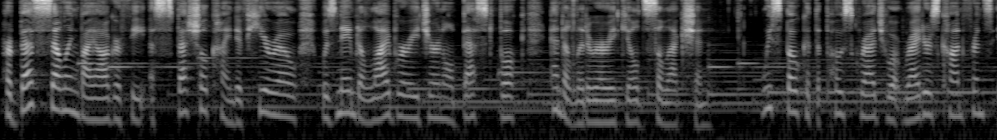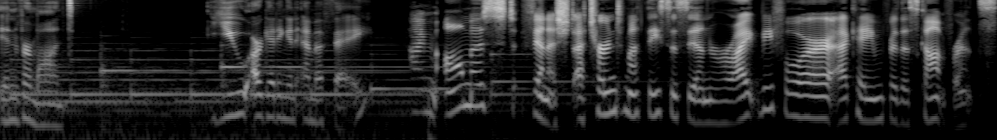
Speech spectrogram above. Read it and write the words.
Her best selling biography, A Special Kind of Hero, was named a Library Journal Best Book and a Literary Guild selection. We spoke at the Postgraduate Writers Conference in Vermont. You are getting an MFA. I'm almost finished. I turned my thesis in right before I came for this conference.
